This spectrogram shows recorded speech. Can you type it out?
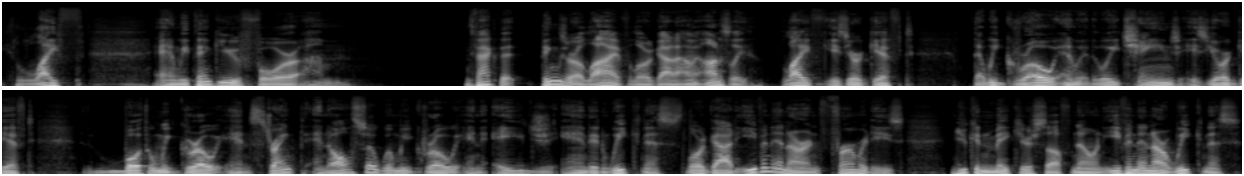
life, and we thank you for um, the fact that things are alive, Lord God. I mean, honestly, life is your gift that we grow and that we change is your gift, both when we grow in strength and also when we grow in age and in weakness. Lord God, even in our infirmities, you can make yourself known. Even in our weakness,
